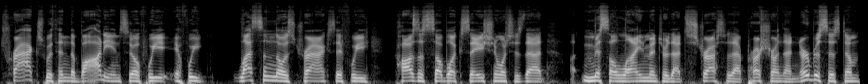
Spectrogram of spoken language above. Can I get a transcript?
tracks within the body. And so if we if we lessen those tracks, if we cause a subluxation, which is that misalignment or that stress or that pressure on that nervous system,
